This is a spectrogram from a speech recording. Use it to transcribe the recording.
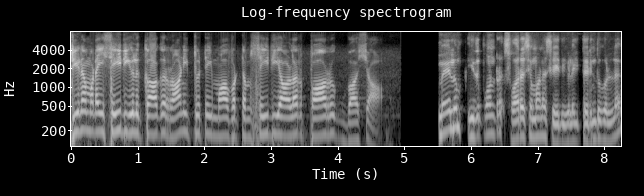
தினமடை செய்திகளுக்காக ராணிப்பேட்டை மாவட்டம் செய்தியாளர் பாருக் பாஷா. மேலும் இது போன்ற சுவாரஸ்யமான செய்திகளை தெரிந்து கொள்ள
